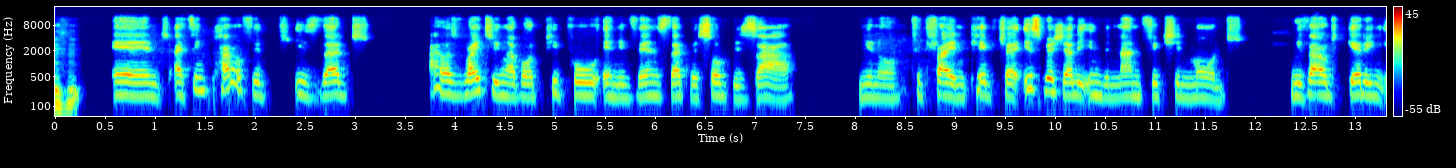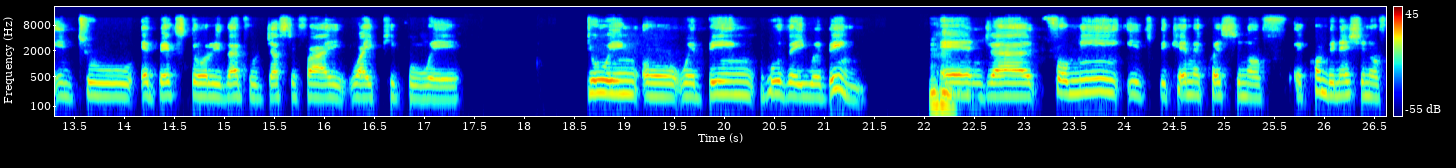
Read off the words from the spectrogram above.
Mm-hmm. And I think part of it is that I was writing about people and events that were so bizarre, you know, to try and capture, especially in the nonfiction mode, without getting into a backstory that would justify why people were doing or were being who they were being. Mm-hmm. And uh, for me, it became a question of a combination of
